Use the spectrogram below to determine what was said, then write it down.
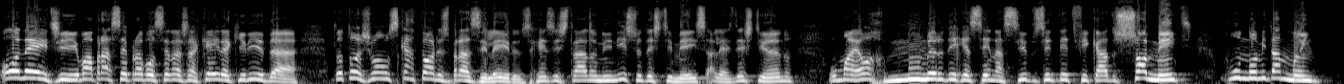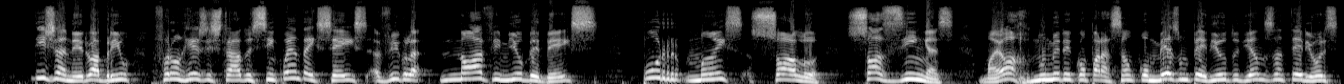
Ô Neide, um abraço aí para você na Jaqueira, querida. Doutor João, os cartórios brasileiros registraram no início deste mês, aliás, deste ano, o maior número de recém-nascidos identificados somente com o nome da mãe. De janeiro a abril, foram registrados 56,9 mil bebês por mães solo, sozinhas, maior número em comparação com o mesmo período de anos anteriores.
